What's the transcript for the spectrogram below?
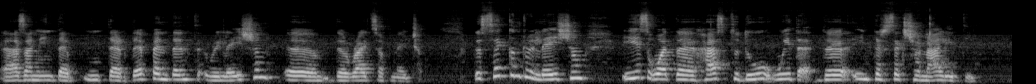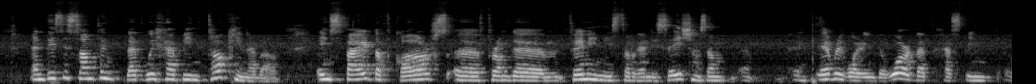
as an inter- interdependent relation, um, the rights of nature. The second relation is what uh, has to do with the intersectionality. And this is something that we have been talking about, inspired, of course, uh, from the um, feminist organizations um, uh, everywhere in the world that has been uh,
